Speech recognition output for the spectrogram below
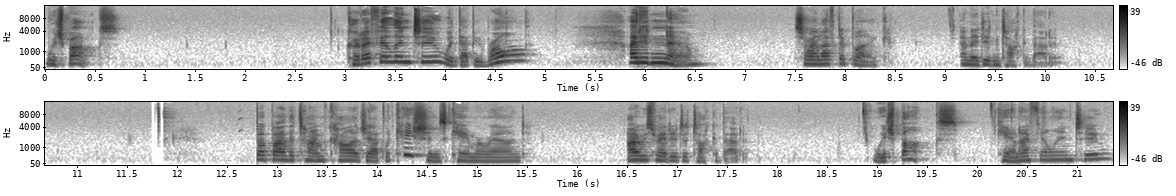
Which box? Could I fill in two? Would that be wrong? I didn't know, so I left it blank and I didn't talk about it. But by the time college applications came around, I was ready to talk about it. Which box? Can I fill in two?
